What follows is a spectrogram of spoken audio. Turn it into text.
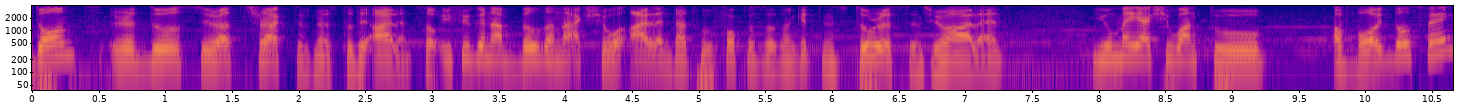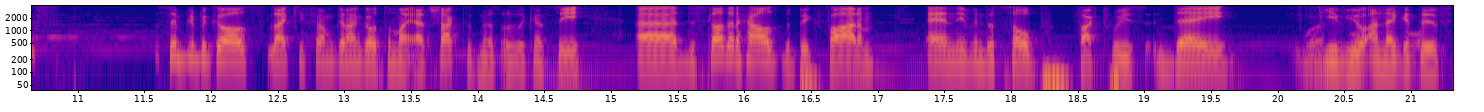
don't reduce your attractiveness to the island. So if you're gonna build an actual island that will focus on getting tourists into your island, you may actually want to avoid those things. Simply because, like, if I'm gonna go to my attractiveness, as you can see, uh, the slaughterhouse, the pig farm, and even the soap factories, they give you a negative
